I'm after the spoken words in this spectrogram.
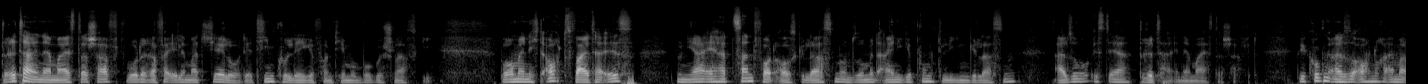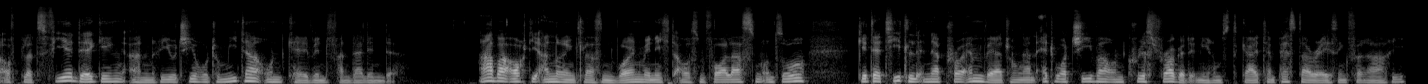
Dritter in der Meisterschaft wurde Raffaele Macciello, der Teamkollege von Timo Boguslawski. Warum er nicht auch Zweiter ist, nun ja, er hat Zandvoort ausgelassen und somit einige Punkte liegen gelassen, also ist er Dritter in der Meisterschaft. Wir gucken also auch noch einmal auf Platz 4, der ging an Ryuichiro Tomita und Kelvin van der Linde. Aber auch die anderen Klassen wollen wir nicht außen vor lassen und so geht der Titel in der Pro-M-Wertung an Edward Cheever und Chris Froggatt in ihrem Sky Tempesta Racing Ferrari.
